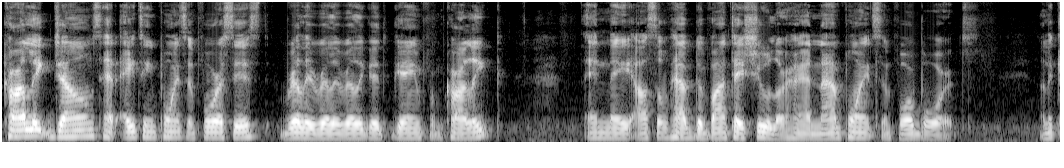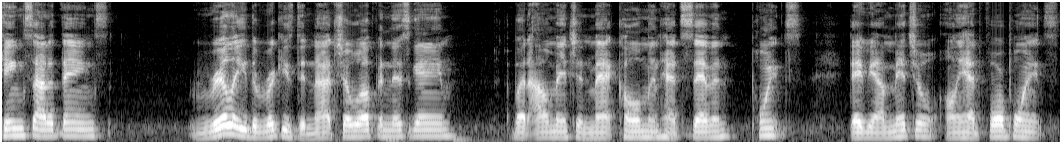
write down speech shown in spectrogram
Carlik Jones had 18 points and four assists. Really, really, really good game from Carlik. And they also have Devontae Shuler, who had nine points and four boards. On the Kings side of things, really the rookies did not show up in this game, but I'll mention Matt Coleman had seven points. Davion Mitchell only had four points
